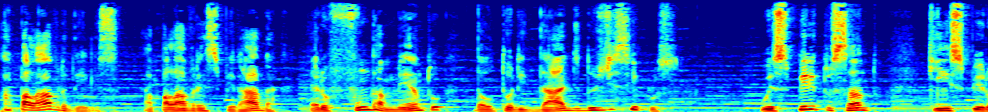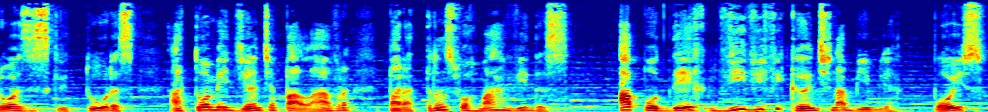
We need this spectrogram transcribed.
a palavra deles. A palavra inspirada era o fundamento da autoridade dos discípulos. O Espírito Santo, que inspirou as Escrituras, atua mediante a palavra para transformar vidas. Há poder vivificante na Bíblia, pois,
